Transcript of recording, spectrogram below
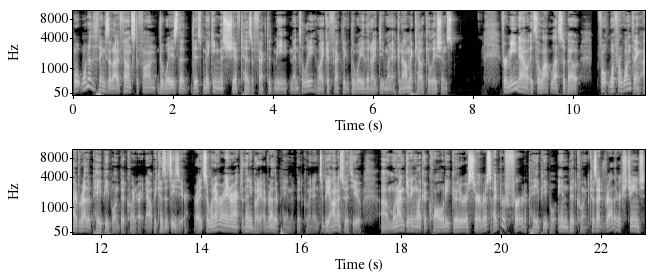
Well, one of the things that I've found, Stephan, the ways that this making this shift has affected me mentally, like affected the way that I do my economic calculations. For me now, it's a lot less about for well, for one thing, I'd rather pay people in Bitcoin right now because it's easier, right? So whenever I interact with anybody, I'd rather pay them in Bitcoin. And to be honest with you, um, when I'm getting like a quality good or a service, I'd prefer to pay people in Bitcoin because I'd rather exchange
